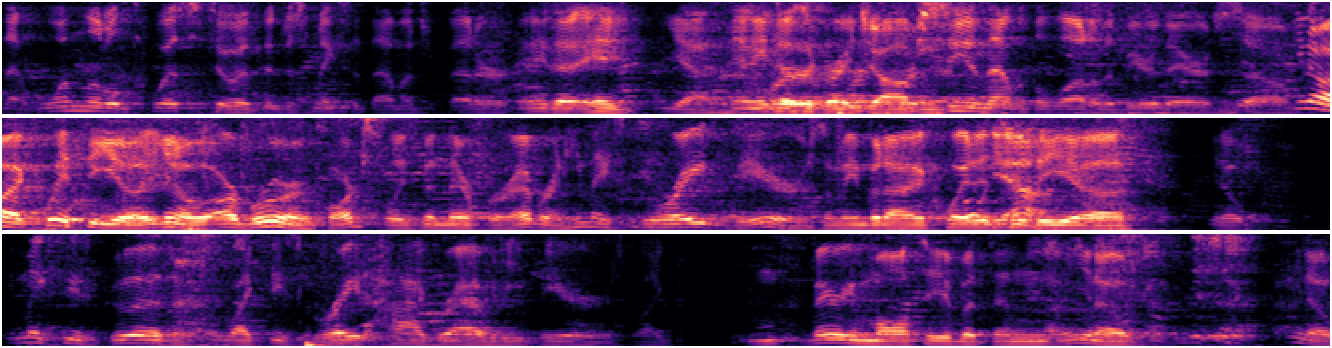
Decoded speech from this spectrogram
that one little twist to it that just makes it that much better. And he, does, he, yeah, and he does a great We're- job. We're seeing that with a lot of the beer there. So You know, I quit the, uh, you know, our brewer in Clarksville, he's been there forever, and he makes great beers. I mean, but I equate it Oh, yeah. to the, uh, you know, he makes these good, like these great high gravity beers, like very malty, but then, you know, it's just, you know,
